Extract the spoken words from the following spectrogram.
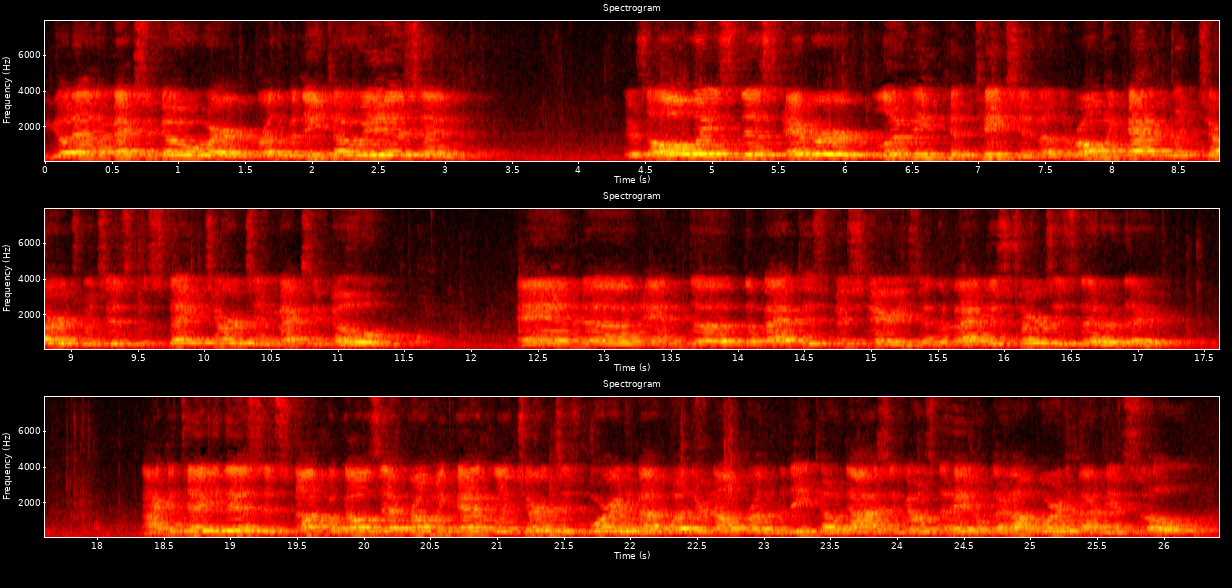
You go down to Mexico where Brother Benito is, and there's always this ever looming contention of the Roman Catholic Church, which is the state church in Mexico, and, uh, and the Baptist missionaries and the Baptist churches that are there. I can tell you this, it's not because that Roman Catholic Church is worried about whether or not Brother Benito dies and goes to hell. They're not worried about his soul.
